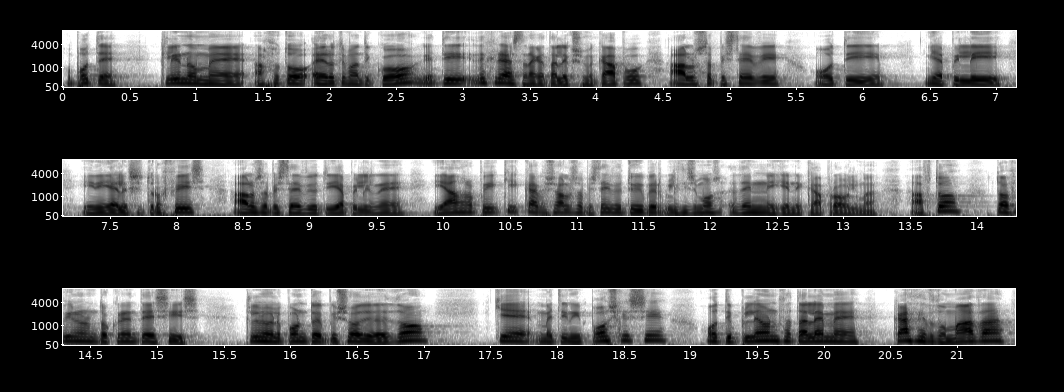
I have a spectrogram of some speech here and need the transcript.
Οπότε Κλείνω με αυτό το ερωτηματικό, γιατί δεν χρειάζεται να καταλήξουμε κάπου. Άλλος θα πιστεύει ότι η απειλή είναι η έλλειψη τροφής, άλλος θα πιστεύει ότι η απειλή είναι οι άνθρωποι και κάποιος άλλος θα πιστεύει ότι ο υπερπληθυσμός δεν είναι γενικά πρόβλημα. Αυτό το αφήνω να το κρίνετε εσείς. Κλείνω λοιπόν το επεισόδιο εδώ και με την υπόσχεση ότι πλέον θα τα λέμε κάθε εβδομάδα,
